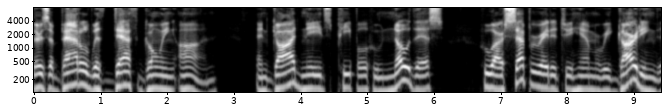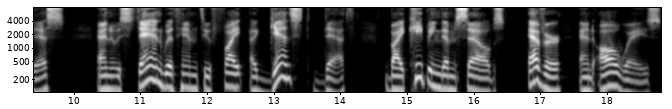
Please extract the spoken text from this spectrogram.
there's a battle with death going on, and God needs people who know this, who are separated to Him regarding this, and who stand with Him to fight against death by keeping themselves ever and always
